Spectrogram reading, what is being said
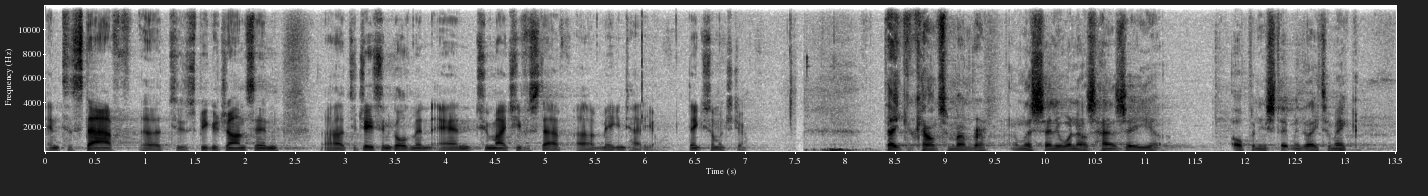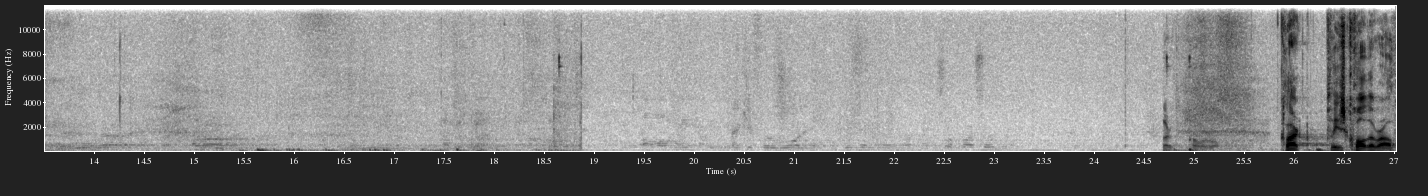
and to staff, uh, to Speaker Johnson, uh, to Jason Goldman, and to my Chief of Staff, Megan Taddeo. Thank you so much, Chair. Thank you, Council Member. Unless anyone else has a opening statement they'd like to make? Clerk, please call the roll.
